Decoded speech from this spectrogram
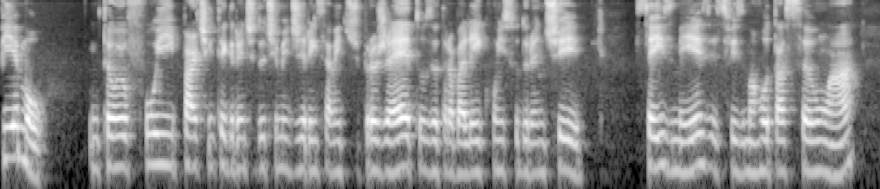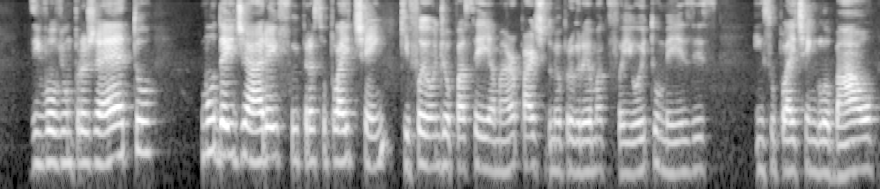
PMO. Então, eu fui parte integrante do time de gerenciamento de projetos, eu trabalhei com isso durante seis meses, fiz uma rotação lá, desenvolvi um projeto, mudei de área e fui para supply chain, que foi onde eu passei a maior parte do meu programa, que foi oito meses em supply chain global,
